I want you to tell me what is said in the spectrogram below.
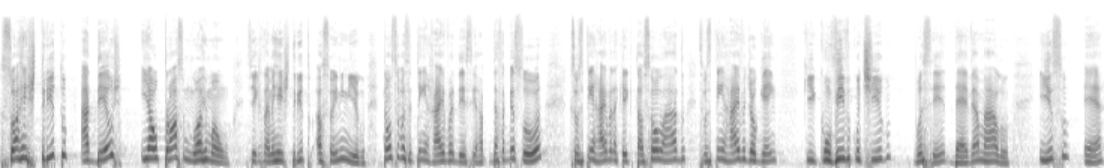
só restrito a Deus e ao próximo, ao irmão. Fica também restrito ao seu inimigo. Então, se você tem raiva desse, dessa pessoa, se você tem raiva daquele que está ao seu lado, se você tem raiva de alguém que convive contigo, você deve amá-lo. Isso é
